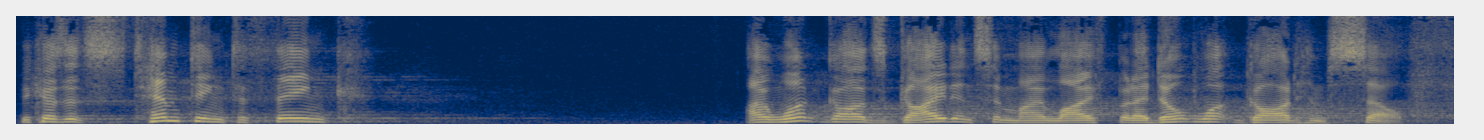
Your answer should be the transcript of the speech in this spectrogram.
Because it's tempting to think, I want God's guidance in my life, but I don't want God Himself.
